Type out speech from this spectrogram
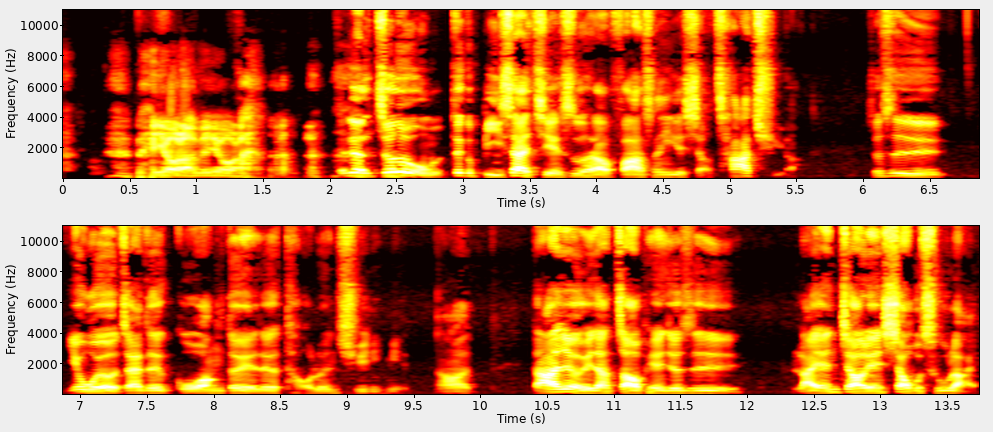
没有啦，没有啦。这个就是我们这个比赛结束还有发生一个小插曲啊，就是。因为我有在这个国王队的这个讨论区里面，然后大家就有一张照片，就是莱恩教练笑不出来，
